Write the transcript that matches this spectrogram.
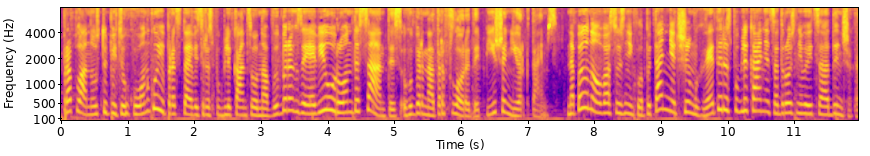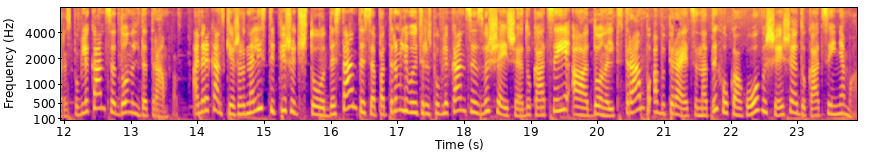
пра планы уступіць у гонку і прадставіць рэспубліканцаў на выбарах заявіў рон де сантыс губернатор флорыды піша нью-йорк таймс напэўна у вас узнікла пытанне чым гэты рэспубліканец адрозніваецца ад іншага рэспубліканца дональда трампа. Амерыканскія журналісты пішуць што дэстантыса падтрымліваюць рэспубліканцы з вышэйшай адукацыі а дональд трамп абапіраецца на тых у каго вышэйшай адукацыі няма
